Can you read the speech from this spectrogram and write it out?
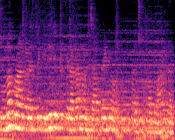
Jumlah pelanggan listrik ini diperkirakan mencapai 24 juta pelanggan.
